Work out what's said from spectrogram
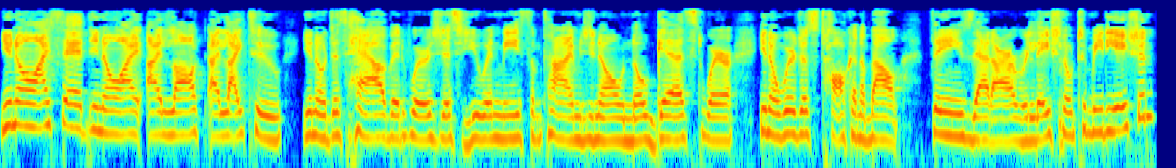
You know, I said, you know, I, I locked, I like to, you know, just have it where it's just you and me sometimes, you know, no guest where, you know, we're just talking about things that are relational to mediation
